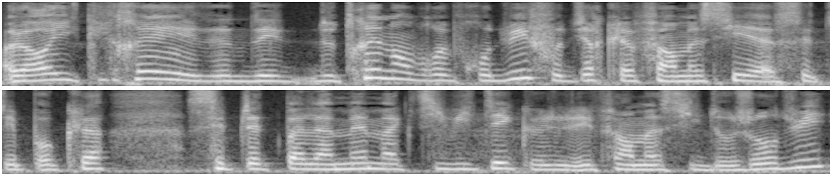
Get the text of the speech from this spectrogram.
Alors il crée de très nombreux produits. Il faut dire que la pharmacie à cette époque-là c'est peut-être pas la même activité que les pharmacies d'aujourd'hui.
